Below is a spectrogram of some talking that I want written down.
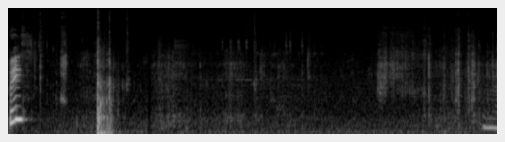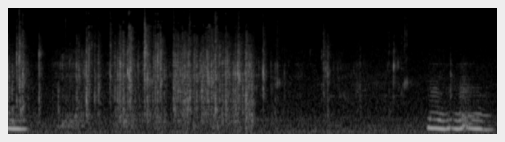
Peace. Mm -mm. Mm.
